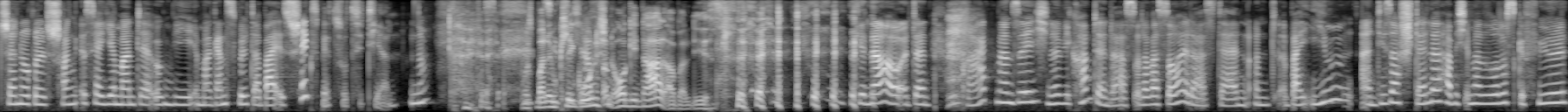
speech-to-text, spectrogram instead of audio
General Chang ist ja jemand, der irgendwie immer ganz wild dabei ist, Shakespeare zu zitieren. Ne? Muss man im klingonischen Original aber lesen. genau, und dann fragt man sich, ne, wie kommt denn das oder was soll das denn? Und bei ihm an dieser Stelle habe ich immer so das Gefühl,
